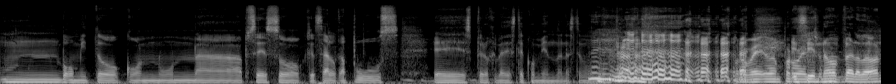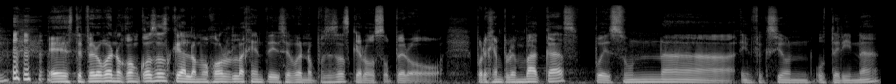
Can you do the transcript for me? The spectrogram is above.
un vómito con un absceso que salga pus. Eh, espero que nadie esté comiendo en este momento. y si no, perdón. Este, pero bueno, con cosas que a lo mejor la gente dice, bueno, pues es asqueroso, pero por ejemplo en vacas, pues una infección uterina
